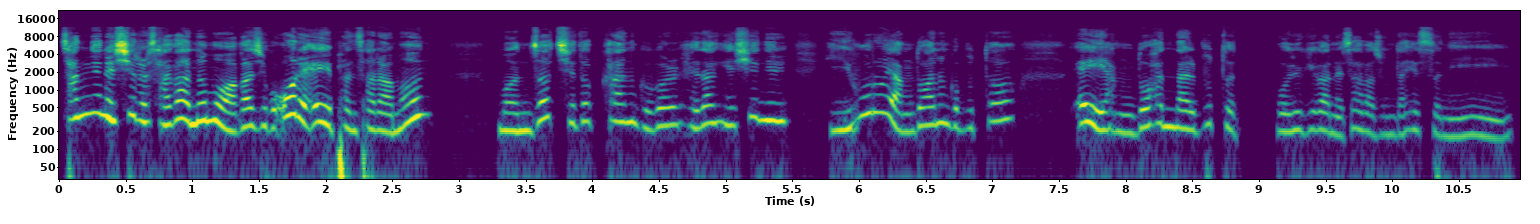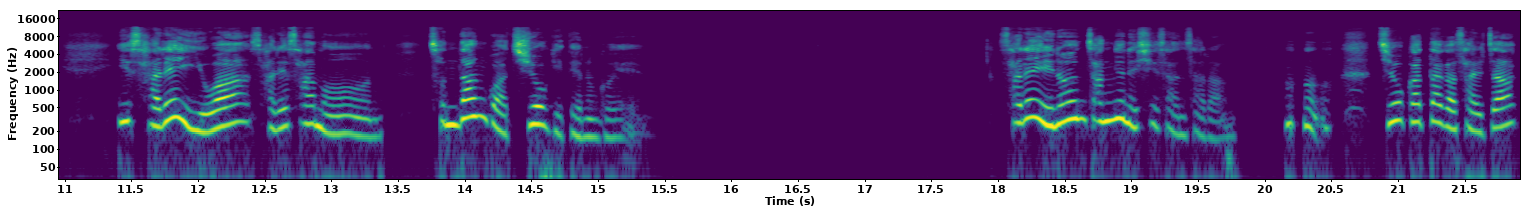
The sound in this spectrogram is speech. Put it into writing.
작년에 C를 사가 넘어와가지고 올해 A 판 사람은 먼저 취득한 그걸 해당 해신일 이후로 양도하는 것부터 A 양도한 날부터 보유기간을 잡아준다 했으니 이 사례 2와 사례 3은 천당과 지옥이 되는 거예요. 사례 2는 작년에 C 산 사람 지옥 갔다가 살짝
